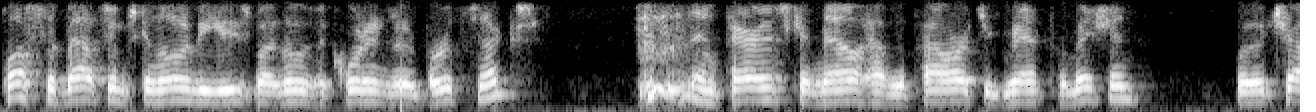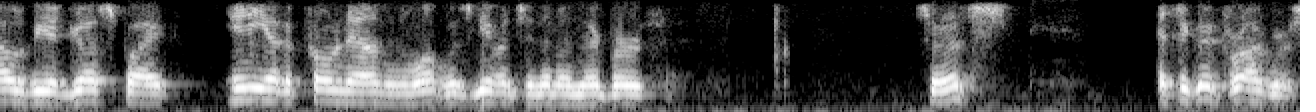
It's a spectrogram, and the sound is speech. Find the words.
Plus, the bathrooms can only be used by those according to their birth sex, and parents can now have the power to grant permission for their child to be addressed by any other pronoun than what was given to them in their birth. So it's it's a good progress.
